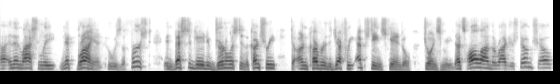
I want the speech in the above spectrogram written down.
Uh, and then lastly, Nick Bryant, who was the first investigative journalist in the country to uncover the Jeffrey Epstein scandal, joins me. That's all on the Roger Stone Show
